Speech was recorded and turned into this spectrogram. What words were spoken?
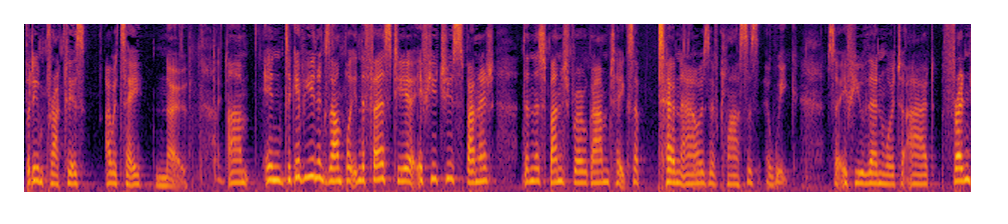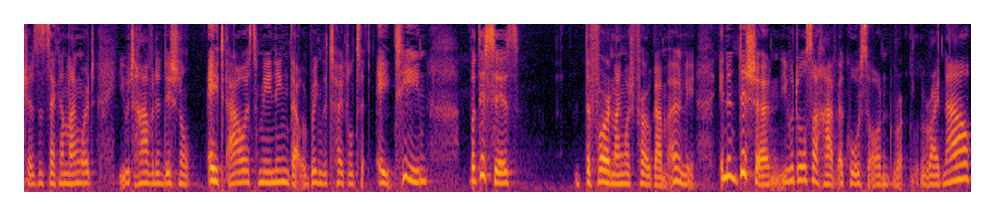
but in practice, I would say no. Um, in, to give you an example, in the first year, if you choose Spanish, then the Spanish program takes up 10 hours of classes a week. So if you then were to add French as a second language, you would have an additional eight hours, meaning that would bring the total to 18. But this is the foreign language program only. In addition, you would also have a course on right now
